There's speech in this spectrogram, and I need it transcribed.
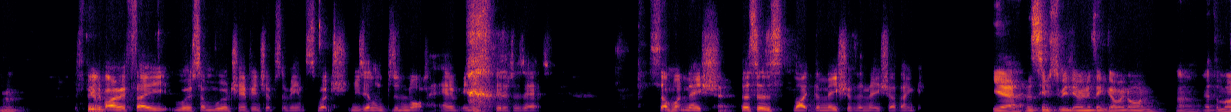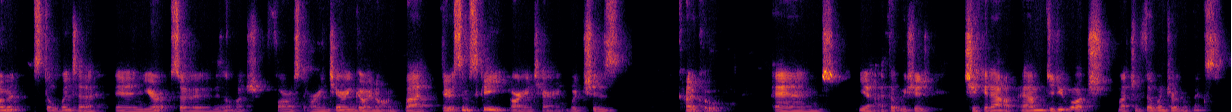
Mm-hmm. Speaking yeah. of IOF, they were some World Championships events which New Zealand did not have any competitors at. Somewhat niche. Yeah. This is like the niche of the niche, I think yeah, this seems to be the only thing going on um, at the moment. Still winter in Europe, so there's not much forest orienteering going on, but there is some ski orienteering, which is kind of cool. And yeah, I thought we should check it out. Um, did you watch much of the Winter Olympics?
